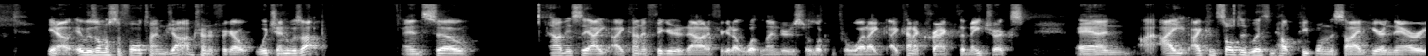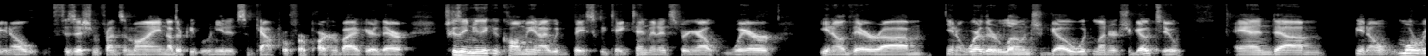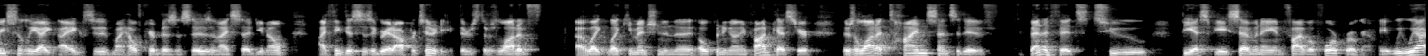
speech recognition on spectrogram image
you know, it was almost a full-time job trying to figure out which end was up. And so obviously I, I kind of figured it out. I figured out what lenders are looking for what. I, I kind of cracked the matrix and I, I consulted with and helped people on the side here and there, you know, physician friends of mine, other people who needed some capital for a partner buyout here or there, because they knew they could call me and I would basically take 10 minutes figuring out where, you know, their, um, you know, where their loan should go, what lender it should go to. And, um, you know, more recently, I, I exited my healthcare businesses, and I said, you know, I think this is a great opportunity. There's there's a lot of uh, like like you mentioned in the opening on your podcast here. There's a lot of time sensitive benefits to the SBA 7A and 504 program. We, we, we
